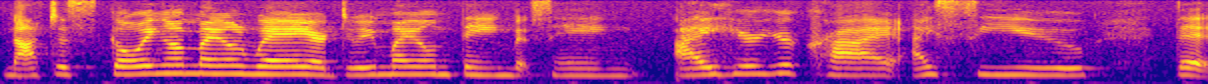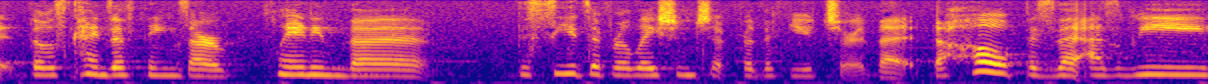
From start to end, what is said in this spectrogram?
not just going on my own way or doing my own thing, but saying, I hear your cry, I see you, that those kinds of things are planting the, the seeds of relationship for the future. That the hope is that as we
